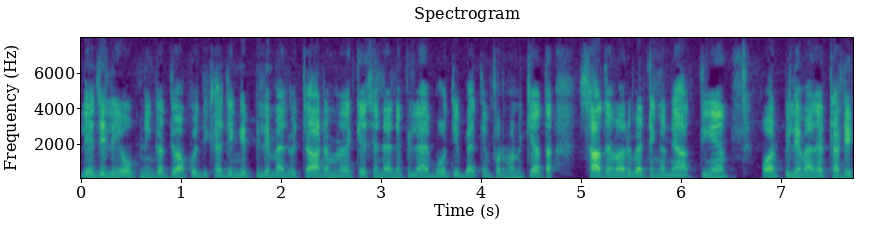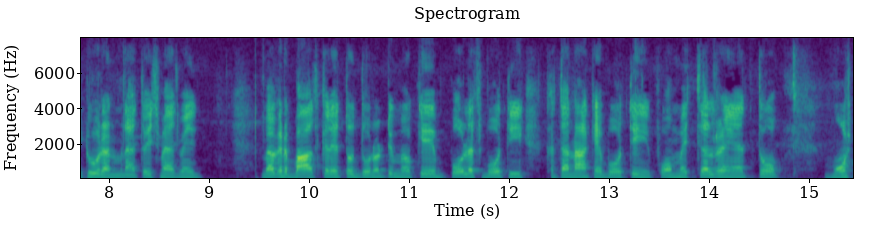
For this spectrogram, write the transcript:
लीजे ली ओपनिंग करते हो आपको दिखाई देंगे। पिछले मैच में चार रन बनाए कैसे नाइट ने पिछले मैच बहुत ही बेहतरीन परफॉर्मेंस किया था। सात नंबर बैटिंग करने आती हैं और पिछले मैच में थर्टी टू रन बनाए। तो इस मैच में अगर बात करें तो दोनों टीमों के बॉलर्स बहुत ही खतरनाक है बहुत ही फॉर्म में चल रहे हैं तो मोस्ट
